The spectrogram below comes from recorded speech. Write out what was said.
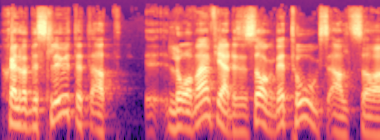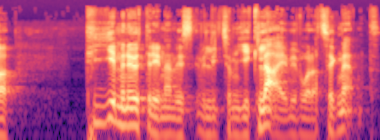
själva beslutet att eh, lova en fjärde säsong. Det togs alltså tio minuter innan vi, liksom gick live i vårat segment.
